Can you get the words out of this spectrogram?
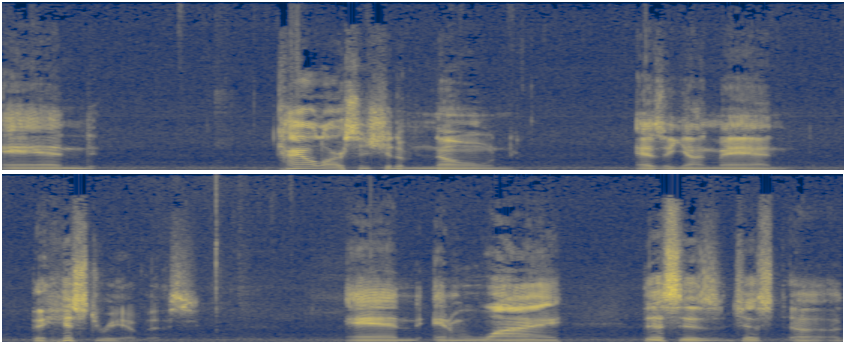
and Kyle Larson should have known as a young man the history of this and and why this is just a,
